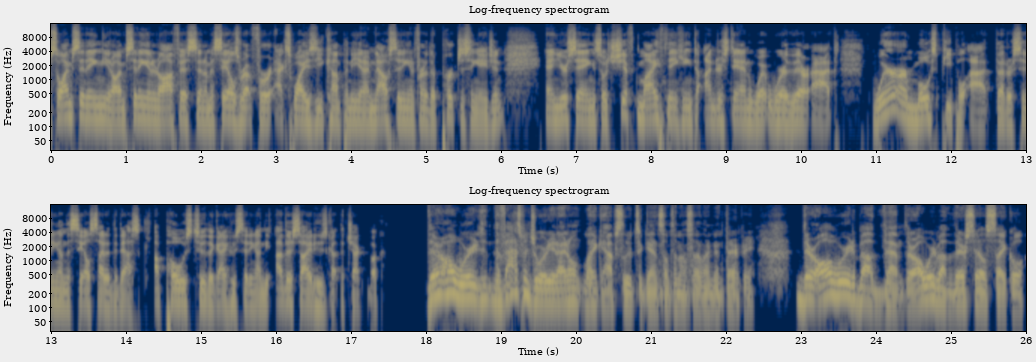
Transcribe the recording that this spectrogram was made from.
So I'm sitting, you know, I'm sitting in an office and I'm a sales rep for XYZ company and I'm now sitting in front of the purchasing agent and you're saying so shift my thinking to understand wh- where they're at. Where are most people at that are sitting on the sales side of the desk opposed to the guy who's sitting on the other side who's got the checkbook? They're all worried the vast majority and i don't like absolutes again something else i learned in therapy. They're all worried about them. They're all worried about their sales cycle.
